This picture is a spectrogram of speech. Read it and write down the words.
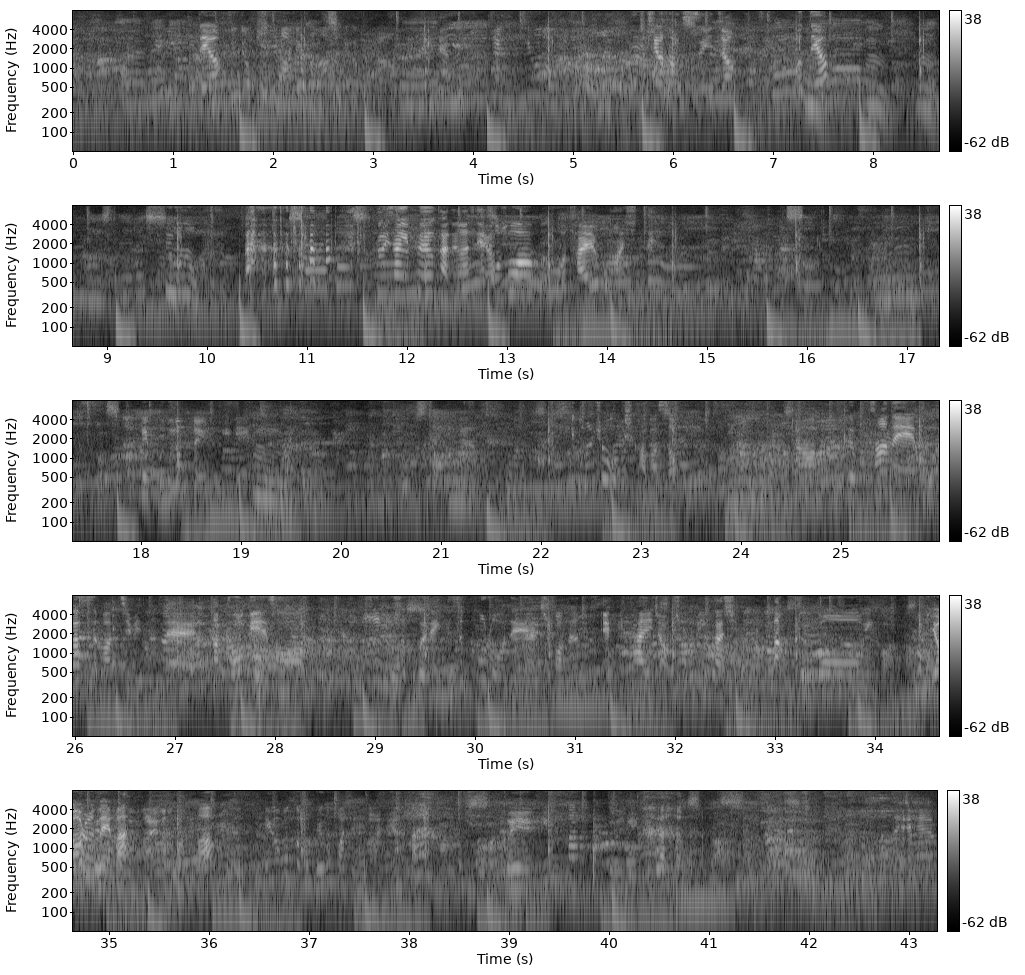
가능하세요? 고소하고 달고 맛있네. 되게 부드럽다 이게. 응. 이 촌쇼 혹시 가봤어? 나그 부산에 돈가스 맛집 있는데 딱 거기에서 옥수수 스프 냉스프로 내주거든 에피타이저처럼 입가시면 딱 그거인 것 같아 여름의 맛? 어? 또 배고파지는 거 아니야? 거의 입맛 돌리기. 네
